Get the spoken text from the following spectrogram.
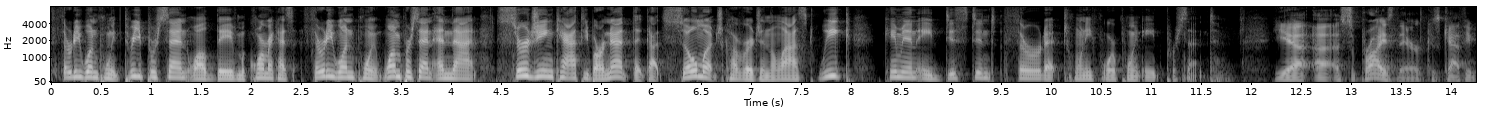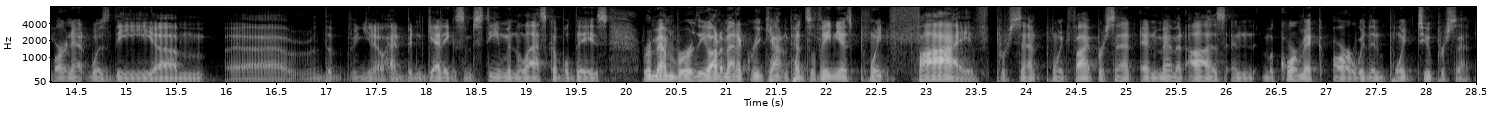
31.3%, while Dave McCormick has 31.1%, and that surging Kathy Barnette that got so much coverage in the last week came in a distant third at 24.8%. Yeah, uh, a surprise there because Kathy Barnette was the um, uh, the you know had been getting some steam in the last couple days. Remember, the automatic recount in Pennsylvania is 0.5 percent, 0.5 percent, and Mehmet Oz and McCormick are within 0.2 percent.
